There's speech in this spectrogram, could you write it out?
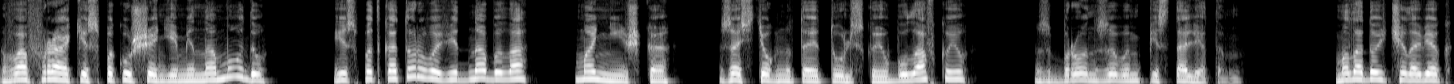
во фраке с покушениями на моду, из-под которого видна была манишка, застегнутая тульскую булавкою с бронзовым пистолетом. Молодой человек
